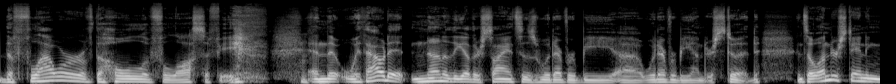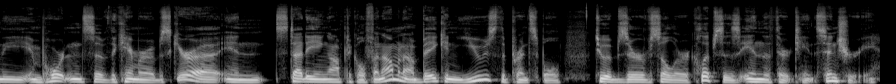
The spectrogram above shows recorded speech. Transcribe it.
the flower of the whole of philosophy, and that without it, none of the other sciences would ever be uh, would ever be understood. And so, understanding the importance of the camera obscura in studying optical phenomena, Bacon used the principle to observe solar eclipses in the 13th century.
